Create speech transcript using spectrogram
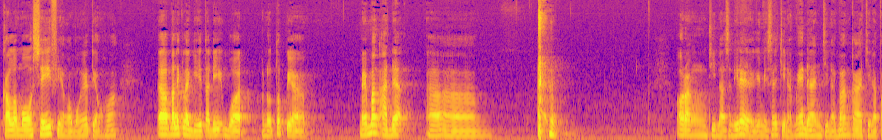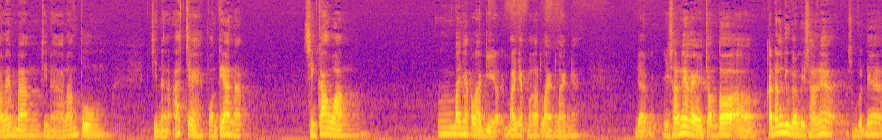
kalau mau safe ya ngomongnya Tionghoa. Uh, balik lagi tadi buat penutup ya memang ada um, orang Cina sendiri ya kayak misalnya Cina Medan, Cina Bangka, Cina Palembang, Cina Lampung, Cina Aceh, Pontianak, Singkawang, hmm, banyak lagi, banyak banget lain-lainnya. Dan misalnya kayak contoh, kadang juga misalnya sebutnya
